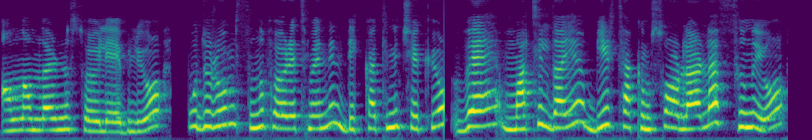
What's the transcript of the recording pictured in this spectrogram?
anlamlarını söyleyebiliyor. Bu durum sınıf öğretmeninin dikkatini çekiyor ve Matilda'yı bir takım sorularla sınıyor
